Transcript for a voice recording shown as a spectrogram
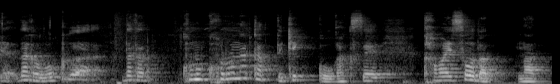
いやだから僕はだからこのコロナ禍って結構学生かわいそうだなっ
